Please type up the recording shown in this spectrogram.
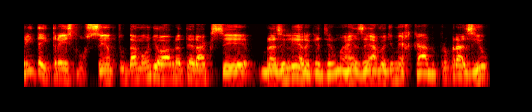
33% da mão de obra terá que ser brasileira, quer dizer, uma reserva de mercado para o Brasil,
